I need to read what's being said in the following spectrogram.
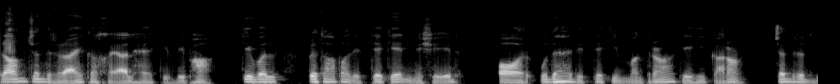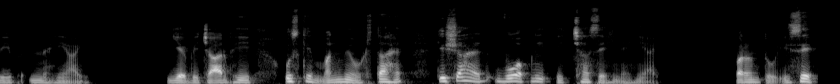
रामचंद्र राय का ख्याल है कि विभा केवल प्रतापादित्य के निषेध और उदयादित्य की मंत्रणा के ही कारण चंद्रद्वीप नहीं आई। यह विचार भी उसके मन में उठता है कि शायद वो अपनी इच्छा से ही नहीं आई। परंतु इसे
